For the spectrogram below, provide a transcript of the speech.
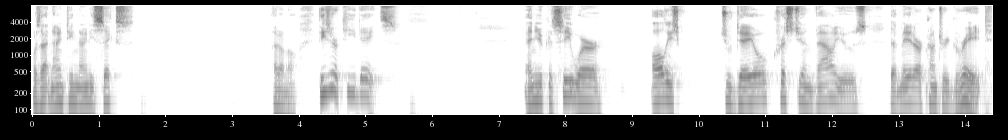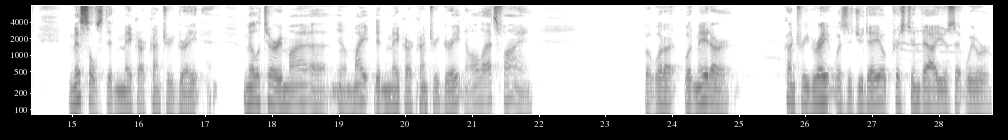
was that 1996 i don't know. These are key dates. And you could see where all these judeo-christian values that made our country great missiles didn't make our country great military uh, you know, might didn't make our country great and all that's fine. But what, what made our country great was the Judeo Christian values that we were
